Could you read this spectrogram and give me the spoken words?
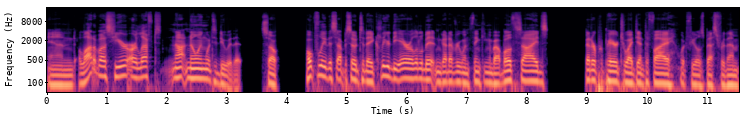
And a lot of us here are left not knowing what to do with it. So Hopefully, this episode today cleared the air a little bit and got everyone thinking about both sides, better prepared to identify what feels best for them.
